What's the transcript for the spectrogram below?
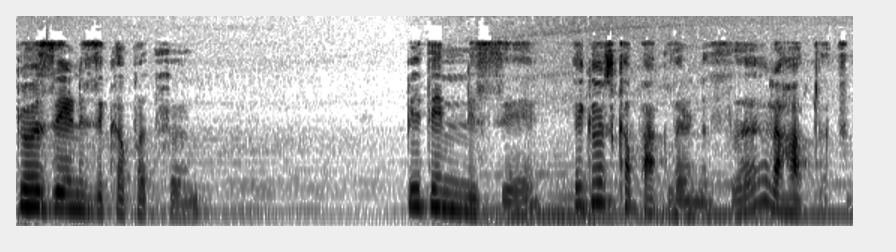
Gözlerinizi kapatın. Bedeninizi ve göz kapaklarınızı rahatlatın.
